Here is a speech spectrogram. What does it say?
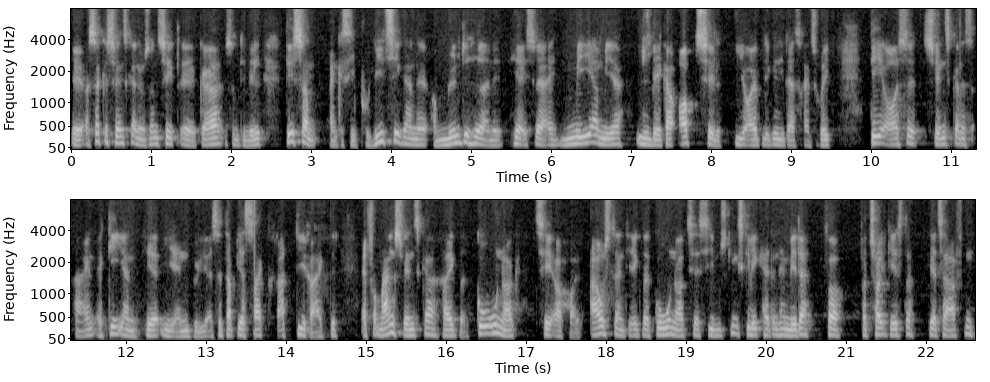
Øh, og så kan svenskerne jo sådan set øh, gøre, som de vil. Det, som man kan sige, politikerne og myndighederne her i Sverige mere og mere lægger op til i øjeblikket i deres retorik, det er også svenskernes egen ageren her i anden bølge. Altså der bliver sagt ret direkte, at for mange svenskere har ikke været gode nok til at holde afstand. De har ikke været gode nok til at sige, måske skal vi ikke have den her middag for, for 12 gæster her til aften,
